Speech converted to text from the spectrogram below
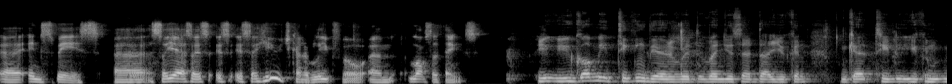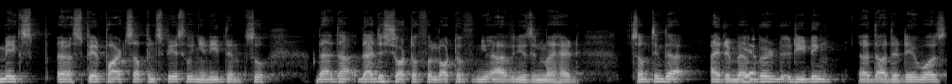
uh, in space? Uh, so yeah, so it's, it's, it's a huge kind of leap for um, lots of things. You, you got me thinking there with when you said that you can get 3D, you can make uh, spare parts up in space when you need them. So that that that just shot off a lot of new avenues in my head. Something that I remembered yep. reading uh, the other day was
